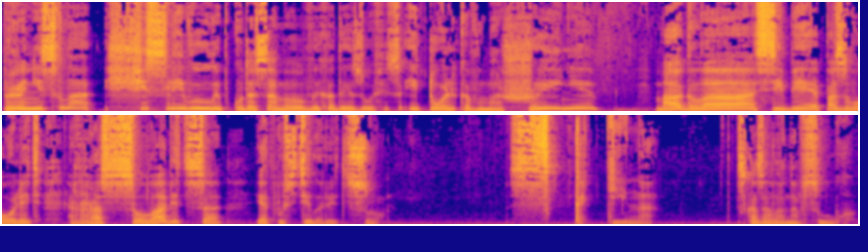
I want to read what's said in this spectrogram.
пронесла счастливую улыбку до самого выхода из офиса и только в машине могла себе позволить расслабиться и отпустила лицо. «Скотина!» — сказала она вслух.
